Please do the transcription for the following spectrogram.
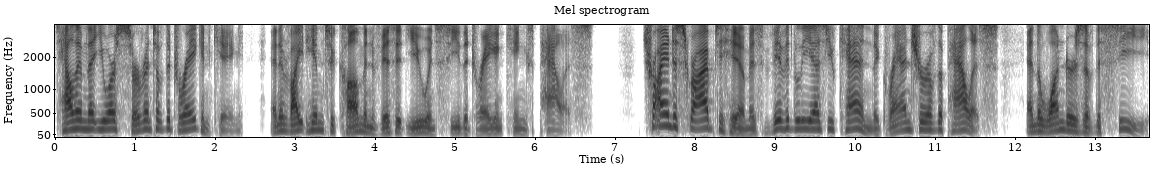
Tell him that you are servant of the Dragon King and invite him to come and visit you and see the Dragon King's palace. Try and describe to him as vividly as you can the grandeur of the palace and the wonders of the sea,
